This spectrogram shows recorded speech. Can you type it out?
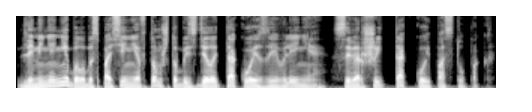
Для меня не было бы спасения в том, чтобы сделать такое заявление, совершить такой поступок.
